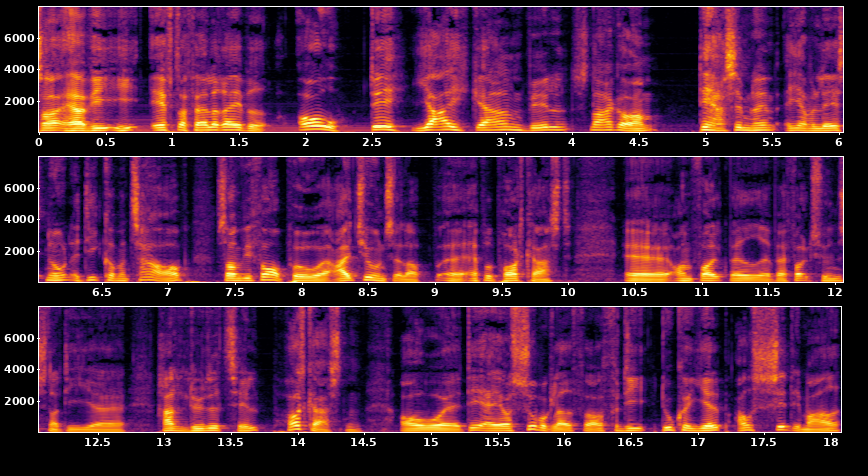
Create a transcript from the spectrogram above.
Og så er vi i efterfalderæbet, og det jeg gerne vil snakke om, det er simpelthen, at jeg vil læse nogle af de kommentarer op, som vi får på øh, iTunes eller øh, Apple Podcast, øh, om folk, hvad, hvad folk synes, når de øh, har lyttet til podcasten. Og øh, det er jeg jo super glad for, fordi du kan hjælpe afsindig meget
